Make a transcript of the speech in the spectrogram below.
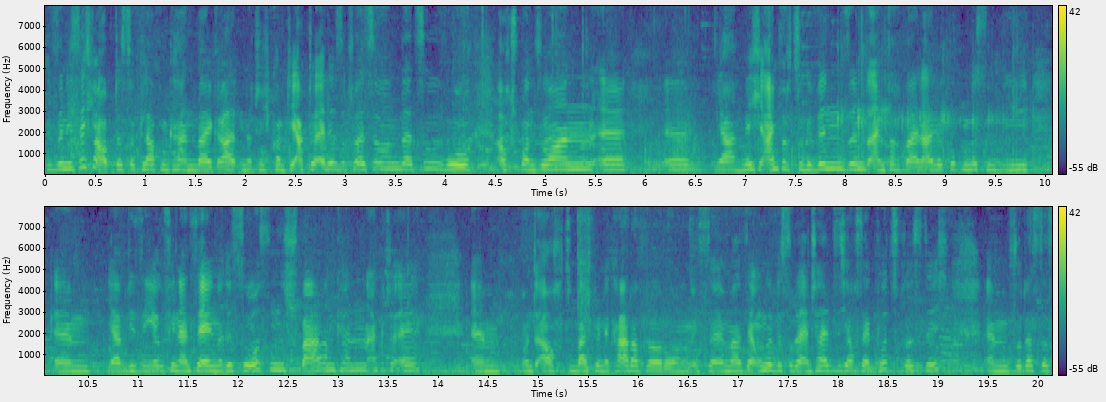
wir sind nicht sicher, ob das so klappen kann, weil gerade natürlich kommt die aktuelle Situation dazu, wo auch Sponsoren äh, äh, ja, nicht einfach zu gewinnen sind, einfach weil alle gucken müssen, wie, ähm, ja, wie sie ihre finanziellen Ressourcen sparen können aktuell. Ähm, und auch zum Beispiel eine Kaderförderung ist ja immer sehr ungewiss oder entscheidet sich auch sehr kurzfristig, ähm, sodass das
